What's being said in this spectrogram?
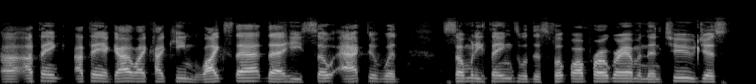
Uh, I think I think a guy like Hykeem likes that that he's so active with so many things with this football program, and then two, just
